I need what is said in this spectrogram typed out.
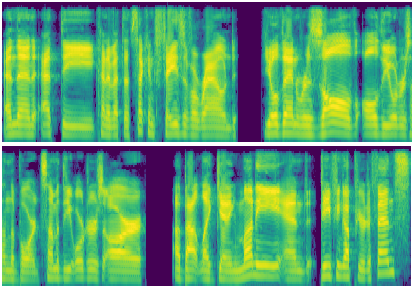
and then at the kind of at the second phase of a round, you'll then resolve all the orders on the board. Some of the orders are about like getting money and beefing up your defense.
